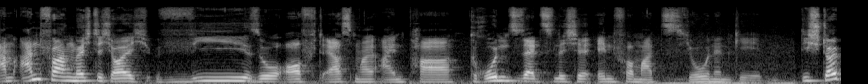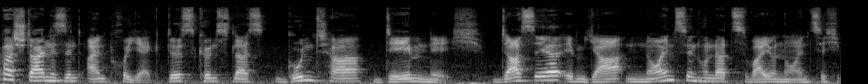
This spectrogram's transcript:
Am Anfang möchte ich euch wie so oft erstmal ein paar grundsätzliche Informationen geben. Die Stolpersteine sind ein Projekt des Künstlers Gunther Demnig, das er im Jahr 1992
